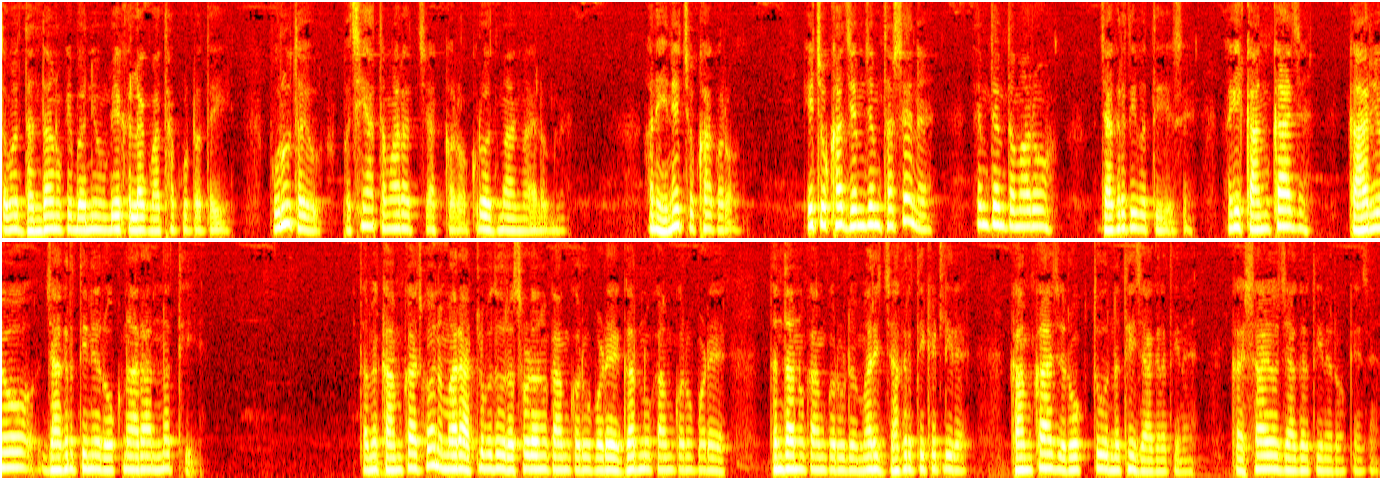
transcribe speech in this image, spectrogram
તમારા ધંધાનું કંઈ બન્યું, બે કલાક માથાકૂટો થઈ, પૂરું થયું, પછી આ તમારા ચેક કરો, ક્રોધ, માન માયલોભને અને એને ચોખ્ખા કરો. એ ચોખ્ખા જેમ જેમ થશે ને, તેમ તેમ તમારું જાગૃતિ વધતી જશે. બાકી કામકાજ કાર્યો જાગૃતિને રોકનારા નથી. તમે કામકાજ કહો ને, મારે આટલું બધું રસોડાનું કામ કરવું પડે, ઘરનું કામ કરવું પડે, ધંધાનું કામ કરવું પડે, મારી જાગૃતિ કેટલી રહે? કામકાજ રોકતું નથી જાગૃતિને. કશાયો જાગૃતિને રોકે છે.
